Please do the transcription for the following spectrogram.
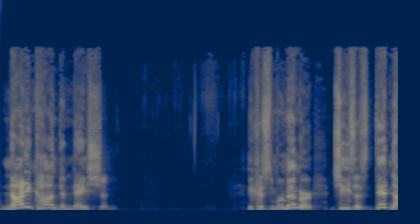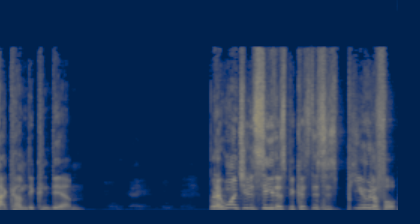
not in condemnation. Because remember, Jesus did not come to condemn. But I want you to see this because this is beautiful.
